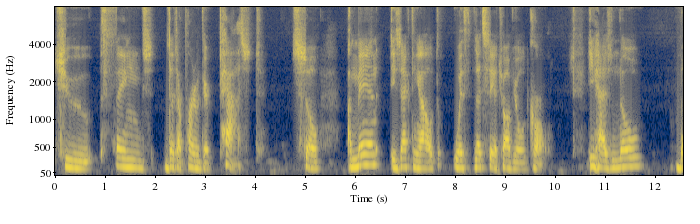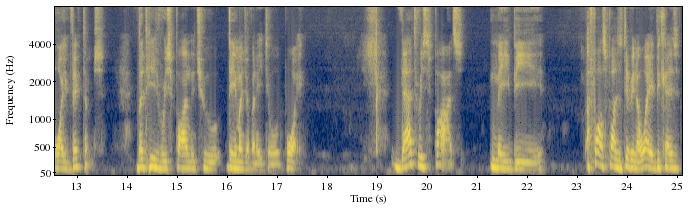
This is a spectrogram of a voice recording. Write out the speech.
to things that are part of their past. So a man is acting out with, let's say, a 12 year old girl. He has no boy victims, but he's responding to the image of an eight year old boy. That response may be a false positive in a way because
